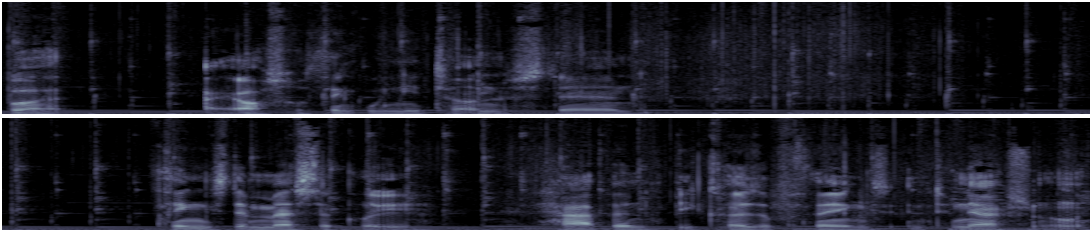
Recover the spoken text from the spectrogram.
but I also think we need to understand things domestically happen because of things internationally.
